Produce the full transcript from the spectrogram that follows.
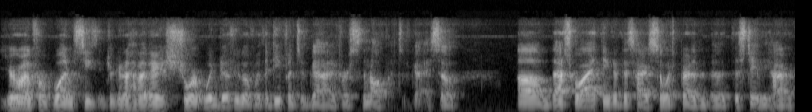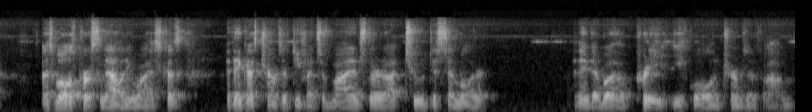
you're going for one season. You're going to have a very short window if you go with a defensive guy versus an offensive guy. So um, that's why I think that this hire is so much better than the, the Staley hire, as well as personality wise, because I think as terms of defensive minds, they're not too dissimilar. I think they're both pretty equal in terms of um,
